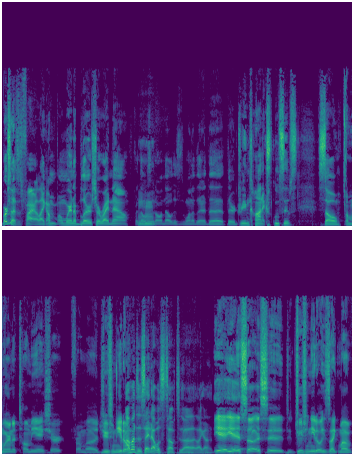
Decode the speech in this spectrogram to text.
Merchandise is fire. Like I'm I'm wearing a Blerd shirt right now. For those who don't know, this is one of their the their DreamCon exclusives. So I'm wearing a Tomie shirt from uh, Junji Ito. I'm about to say that was tough too. I, like I, yeah, yeah, it's a it's a Junji Ito. He's like my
